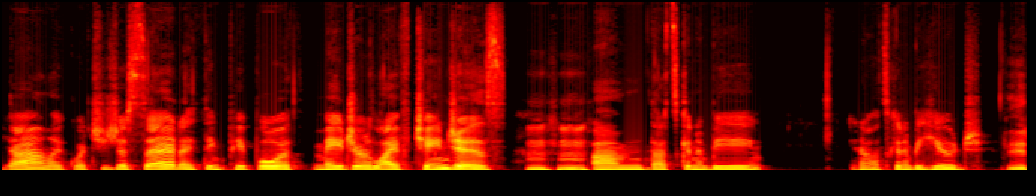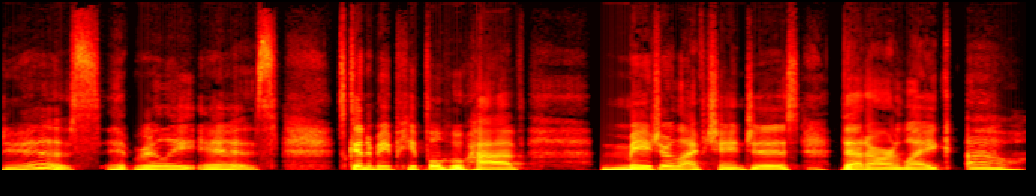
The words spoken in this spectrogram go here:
Yeah. Like what you just said. I think people with major life changes, hmm um, that's going to be, you know, it's going to be huge. It is. It really is. It's going to be people who have major life changes that are like, oh,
